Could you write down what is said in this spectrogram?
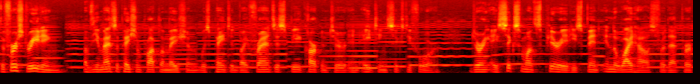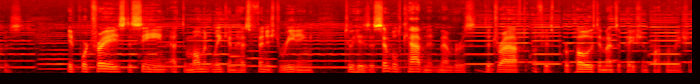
The first reading of the Emancipation Proclamation was painted by Francis B. Carpenter in 1864 during a six month period he spent in the White House for that purpose. It portrays the scene at the moment Lincoln has finished reading to his assembled cabinet members the draft of his proposed Emancipation Proclamation.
